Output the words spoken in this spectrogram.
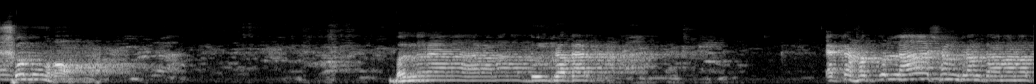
সমূহ। বন্ধুরা, আমার আমানত দুই প্রকার। একটা হকুল্লাহ সংক্রান্ত আমানত,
